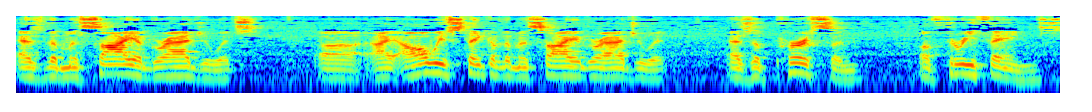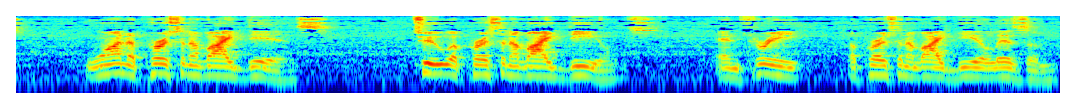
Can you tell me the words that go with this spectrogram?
as the Messiah graduates, uh, I always think of the Messiah graduate as a person of three things. One, a person of ideas. Two, a person of ideals. And three, a person of idealism.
